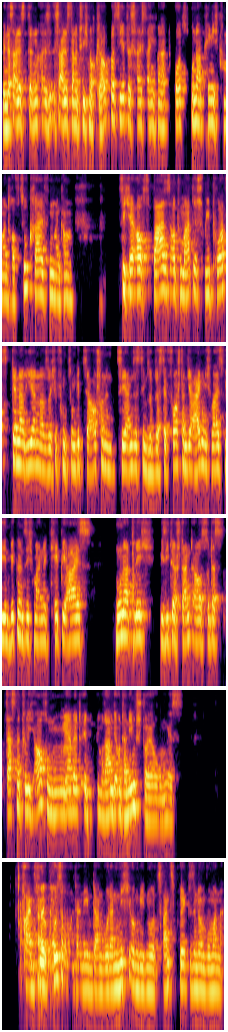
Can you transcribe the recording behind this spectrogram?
wenn das alles dann, also ist alles dann natürlich noch cloud-basiert. Das heißt eigentlich, man hat ortsunabhängig, kann man darauf zugreifen. Man kann sicher auf Basis automatisch Reports generieren. Also solche Funktionen gibt es ja auch schon im CRM-System, sodass der Vorstand ja eigentlich weiß, wie entwickeln sich meine KPIs monatlich, wie sieht der Stand aus, sodass das natürlich auch ein Mehrwert im, im Rahmen der Unternehmenssteuerung ist. Vor allem für größere Unternehmen dann, wo dann nicht irgendwie nur 20 Projekte sind, sondern wo man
